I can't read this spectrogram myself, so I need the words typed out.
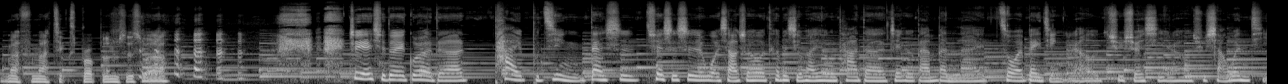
mathematics problems as well. 这也许对古尔德 太不敬，但是确实是我小时候特别喜欢用他的这个版本来作为背景，然后去学习，然后去想问题。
